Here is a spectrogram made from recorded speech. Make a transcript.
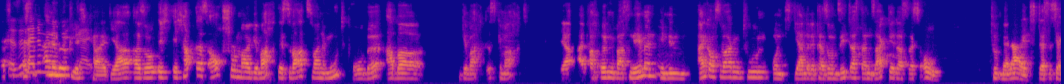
Es, ist, es eine, ist eine Möglichkeit. Möglichkeit. ja. Also ich, ich habe das auch schon mal gemacht. Es war zwar eine Mutprobe, aber gemacht ist gemacht. Ja, einfach irgendwas nehmen, in mhm. den Einkaufswagen tun und die andere Person sieht das, dann sagt ihr das, das oh, tut mir leid, das ist ja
